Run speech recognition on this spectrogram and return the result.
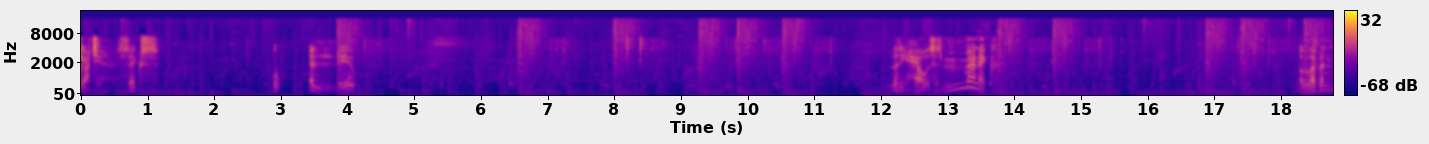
Gotcha. Six. Ooh. Hello. Bloody hell, this is manic. 11.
